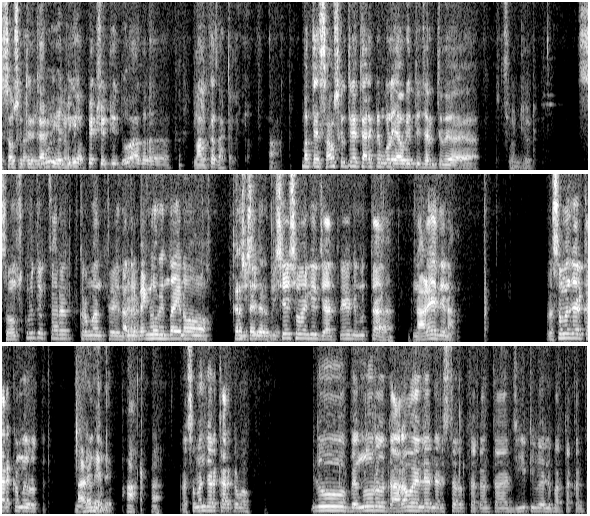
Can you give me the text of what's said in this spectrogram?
ಸಾಂಸ್ಕೃತಿಕ ಕಾರ್ಯಕ್ರಮಗಳಿಗೆ ಅಪೇಕ್ಷೆ ಇಟ್ಟಿದ್ದು ಅದರ ನಾಲ್ಕು ದಾಖಲೆ ಹಾ. ಮತ್ತೆ ಸಾಂಸ್ಕೃತಿಕ ಕಾರ್ಯಕ್ರಮಗಳು ಯಾವ ರೀತಿ ಜರುಗ್ತದೆ? ಸಾಂಸ್ಕೃತಿಕ ಕಾರ್ಯಕ್ರಮ ಅಂತ ಅಂದ್ರೆ ಹೇಳಿದ್ರೆ ಬೆಂಗಳೂರಿಂದ ಏನೋ ಕರೆಸ್ತಾ ಇದ್ದಾರೆ ವಿಶೇಷವಾಗಿ ಜಾತ್ರೆ ನಿಮಿತ್ತ ನಾಳೆ ದಿನ ರಸಮಂಜರಿ ಕಾರ್ಯಕ್ರಮ ಇರುತ್ತದೆ. ನಾಳೆನೇ ಇದೆ. ಹಾ ಹಾ. ರಸಮಂಜರಿ ಕಾರ್ಯಕ್ರಮ. ಇದು ಬೆಂಗಳೂರು ಧಾರಾವಾಹಿಯಲ್ಲಿ ನಡೆಸ್ತಾ ಇರತಕ್ಕಂಥ ಜಿ ಟಿ ವಿಯಲ್ಲಿ ಬರ್ತಕ್ಕಂಥ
